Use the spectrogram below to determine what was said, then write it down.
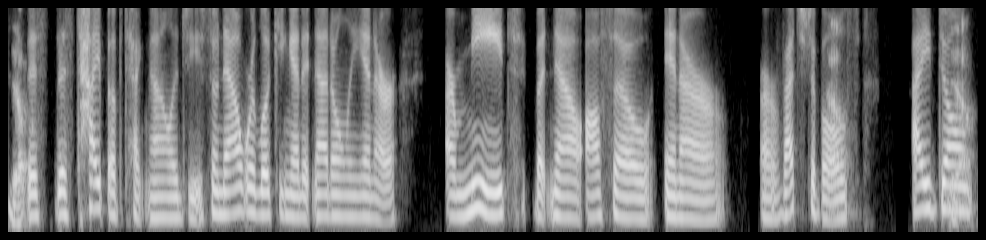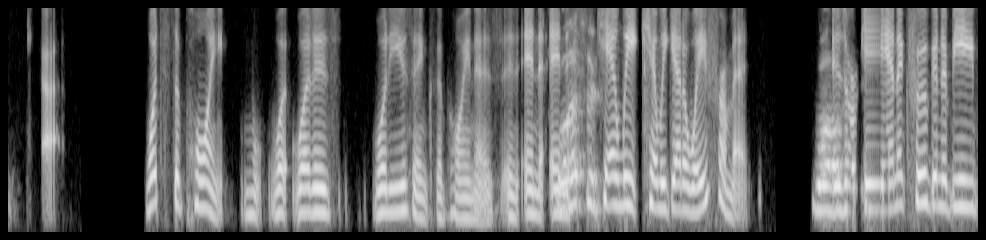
Yep. This this type of technology. So now we're looking at it not only in our our meat, but now also in our our vegetables. I don't. uh, What's the point? What what is what do you think the point is? And and, and Well, a- can we can we get away from it? well, Is organic food going to be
